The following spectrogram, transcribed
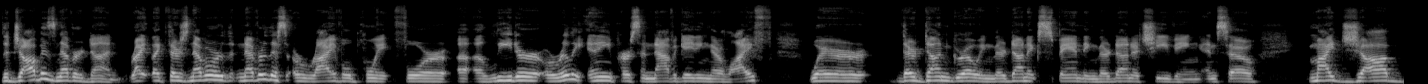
the job is never done, right? Like there's never never this arrival point for a, a leader or really any person navigating their life where they're done growing, they're done expanding, they're done achieving. And so my job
